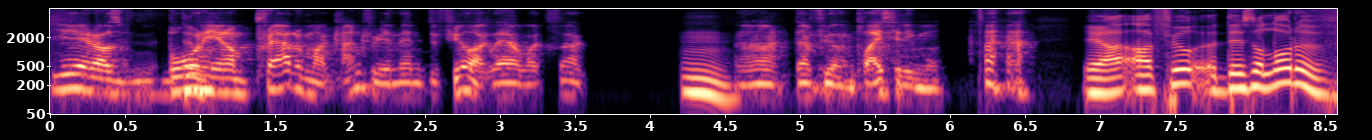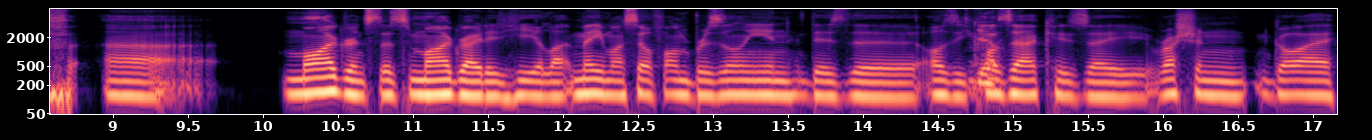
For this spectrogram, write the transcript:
Yeah, and I was born The- here and I'm proud of my country, and then to feel like that, I'm like, fuck, mm. no, I don't feel in place anymore. Yeah, I I feel there's a lot of uh, migrants that's migrated here. Like me, myself, I'm Brazilian. There's the Aussie Yeah. Cossack, who's a Russian guy.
